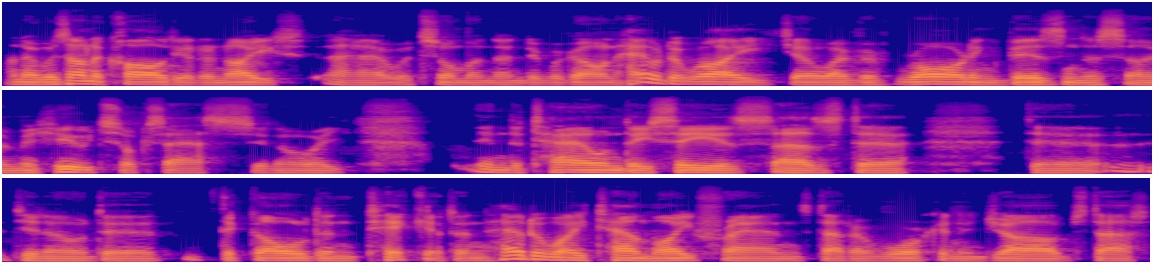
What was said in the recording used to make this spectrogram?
And I was on a call the other night uh, with someone, and they were going, "How do I? You know, I have a roaring business. I'm a huge success. You know, I in the town they see us as the the you know the the golden ticket. And how do i tell my friends that are working in jobs that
